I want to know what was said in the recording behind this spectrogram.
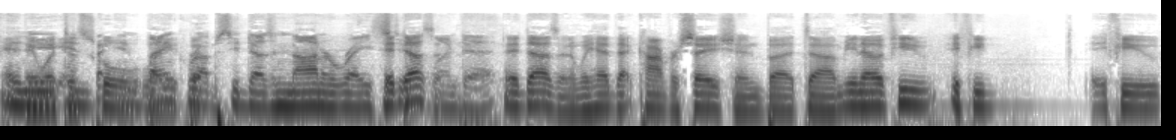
and they you- went to and- school and late, bankruptcy does not erase it student doesn't. loan debt It doesn't. And we had that conversation. But um, you know, if you if you if you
